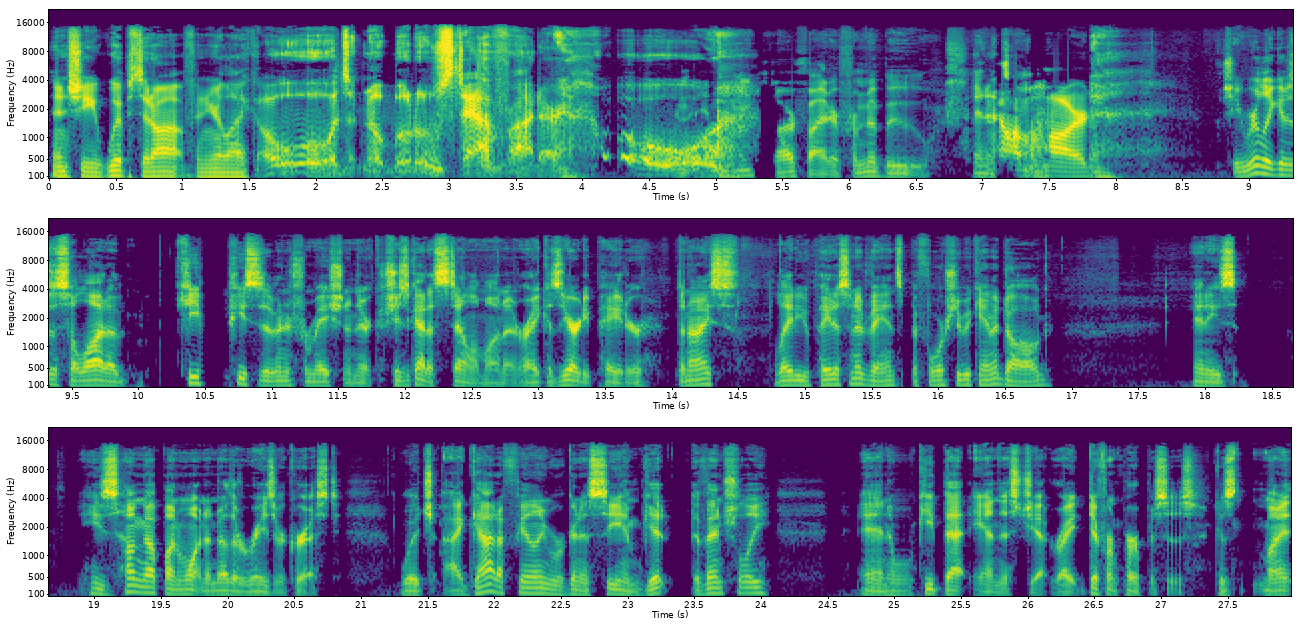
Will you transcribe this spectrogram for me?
and she whips it off, and you're like, "Oh, it's a Naboo Starfighter." Oh, Starfighter from Naboo, and it's I'm hard. she really gives us a lot of key pieces of information in there because she's got to sell him on it, right? Because he already paid her, the nice lady who paid us in advance before she became a dog, and he's he's hung up on wanting another Razor Crest, which I got a feeling we're going to see him get eventually, and we'll keep that and this jet, right? Different purposes, because my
